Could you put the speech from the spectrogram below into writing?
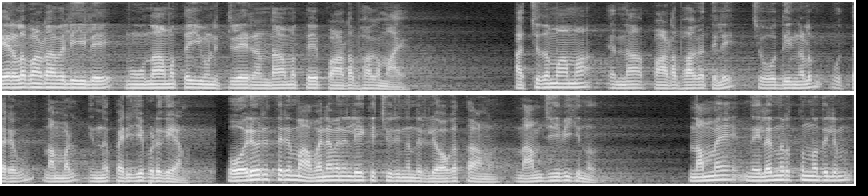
കേരള പാഠാവലിയിലെ മൂന്നാമത്തെ യൂണിറ്റിലെ രണ്ടാമത്തെ പാഠഭാഗമായ അച്യുതമാമ എന്ന പാഠഭാഗത്തിലെ ചോദ്യങ്ങളും ഉത്തരവും നമ്മൾ ഇന്ന് പരിചയപ്പെടുകയാണ്. ഓരോരുത്തരും അവനവനിലേക്ക് ചുരുങ്ങുന്നൊരു ലോകത്താണ് നാം ജീവിക്കുന്നത്. നമ്മെ നിലനിർത്തുന്നതിലും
